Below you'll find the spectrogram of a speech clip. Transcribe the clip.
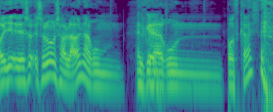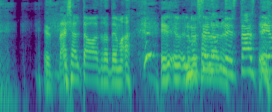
Oye, ¿de eso, ¿eso lo hemos hablado en algún, en algún podcast? He saltado a otro tema. Eh, eh, No sé en- dónde estás, tío.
